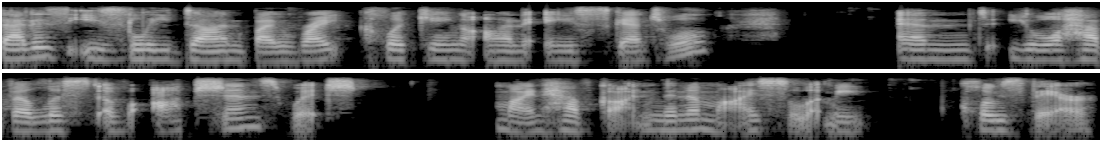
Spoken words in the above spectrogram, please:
That is easily done by right clicking on a schedule and you will have a list of options which mine have gotten minimized so let me close there.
